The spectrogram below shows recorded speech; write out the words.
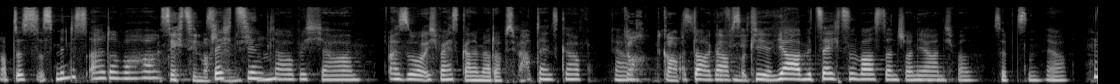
ob das das Mindestalter war. 16 wahrscheinlich. 16, hm? glaube ich, ja. Also ich weiß gar nicht mehr, ob es überhaupt eins gab. Ja. Doch, gab's. Da gab's, Definitiv. okay. Ja, mit 16 war es dann schon, ja, und ich war 17, ja.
